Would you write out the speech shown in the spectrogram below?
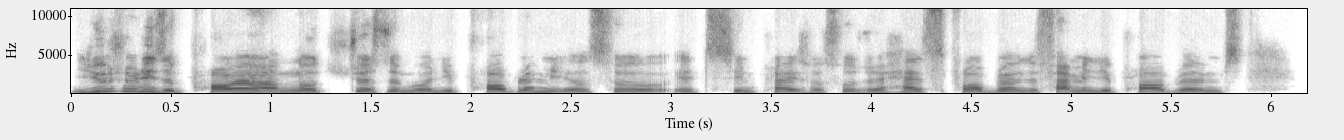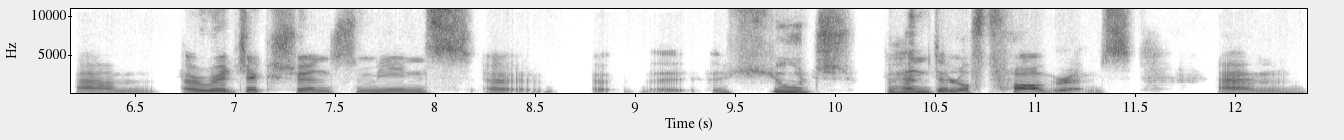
usually the problem are not just the money problem. It also it implies also the health problem, the family problems. Um, a rejection means a, a, a, huge bundle of problems. Um,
